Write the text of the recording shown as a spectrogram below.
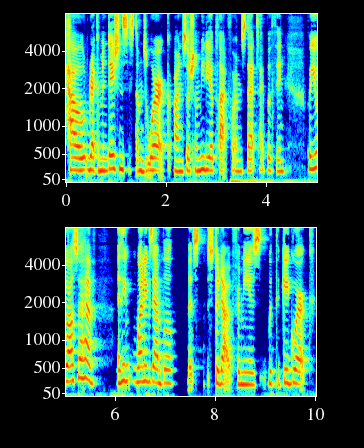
how recommendation systems work on social media platforms, that type of thing. But you also have, I think one example that stood out for me is with the gig work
